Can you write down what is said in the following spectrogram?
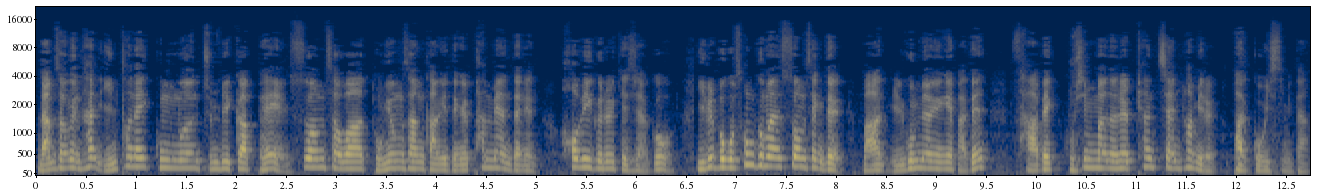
남성은 한 인터넷 공무원 준비 카페에 수험서와 동영상 강의 등을 판매한다는 허위 글을 게시하고 이를 보고 송금한 수험생들 47명에게 받은 490만 원을 편취한 혐의를 받고 있습니다.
